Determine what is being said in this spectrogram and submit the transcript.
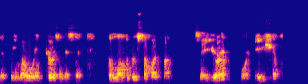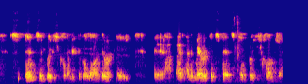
that we know in tourism is that the longer someone from, say, Europe or Asia spends in British Columbia, the longer a, a, an American spends in British Columbia,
